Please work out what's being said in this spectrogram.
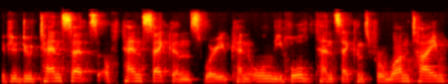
if you do 10 sets of 10 seconds where you can only hold 10 seconds for one time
